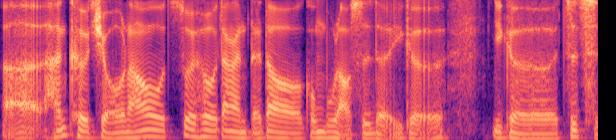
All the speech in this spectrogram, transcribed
呃很渴求，然后最后当然得到公布老师的一个。一个支持，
